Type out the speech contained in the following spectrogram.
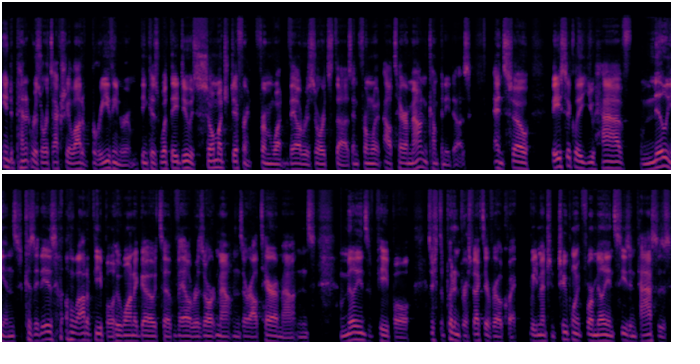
independent resorts actually a lot of breathing room because what they do is so much different from what Vail Resorts does and from what Alterra Mountain Company does. And so basically you have millions because it is a lot of people who want to go to Vail Resort Mountains or Alterra Mountains, millions of people. Just to put in perspective real quick, we mentioned 2.4 million season passes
